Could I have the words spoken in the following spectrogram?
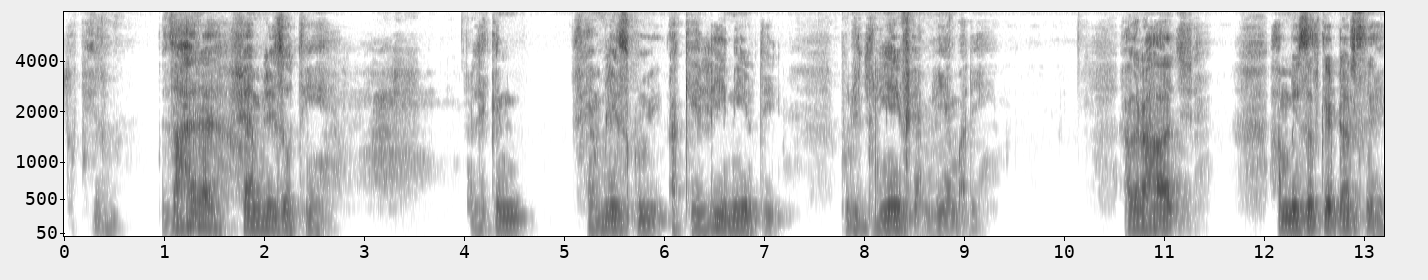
तो फिर ज़ाहिर है, फैमिलीज़ होती हैं। लेकिन फैमिलीज़ कोई अकेली नहीं होती। पूरी दुनिया ही फैमिली है हमारी। अगर आज हम इज़्ज़त के डर से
